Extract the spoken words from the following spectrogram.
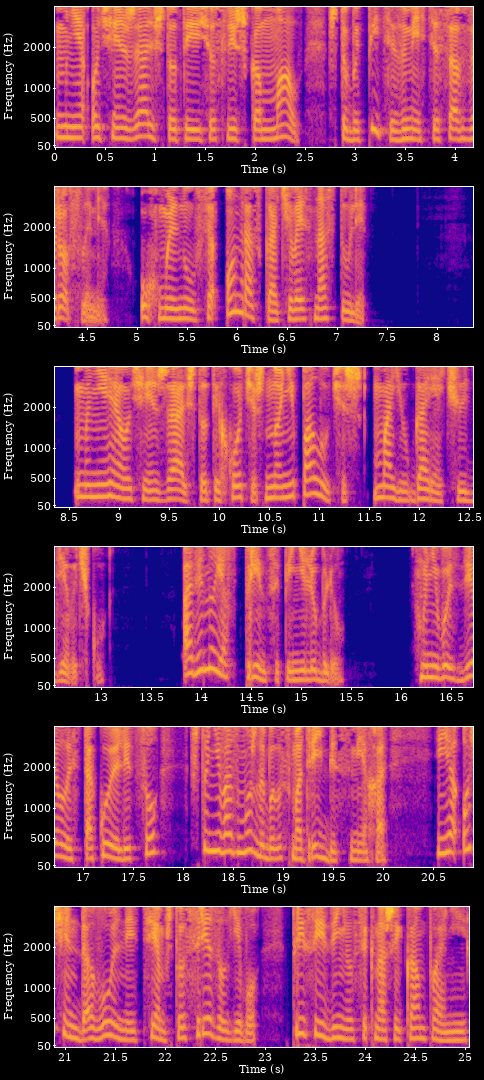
«Мне очень жаль, что ты еще слишком мал, чтобы пить вместе со взрослыми», — ухмыльнулся он, раскачиваясь на стуле. «Мне очень жаль, что ты хочешь, но не получишь мою горячую девочку. А вино я в принципе не люблю». У него сделалось такое лицо, что невозможно было смотреть без смеха, и я очень довольный тем, что срезал его, присоединился к нашей компании,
